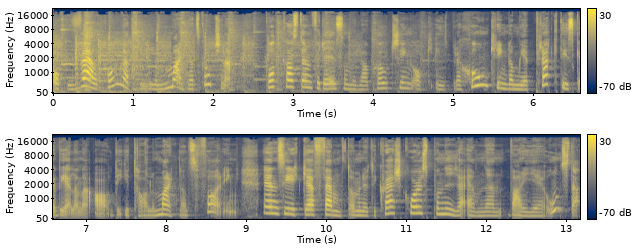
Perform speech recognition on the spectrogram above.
och välkomna till Marknadscoacherna. Podcasten för dig som vill ha coaching och inspiration kring de mer praktiska delarna av digital marknadsföring. En cirka 15 minuter crash course på nya ämnen varje onsdag.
